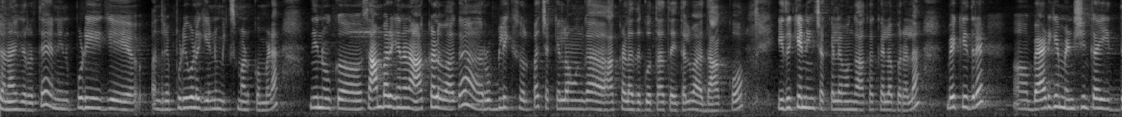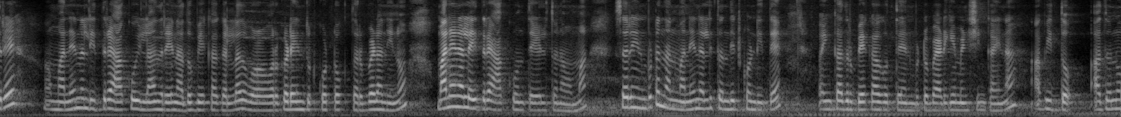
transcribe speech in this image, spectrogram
ಚೆನ್ನಾಗಿರುತ್ತೆ. ನೀನು ಪುಡಿಗೆ, ಅಂದರೆ ಪುಡಿ ಒಳಗೆ ಏನು ಮಿಕ್ಸ್ ಮಾಡ್ಕೊಬೇಡ. ನೀನು ಕ, ಸಾಂಬಾರಿಗೆ ಏನಾರು ಹಾಕೊಳ್ಳುವಾಗ ರುಬ್ಲಿಕ್ಕೆ ಸ್ವಲ್ಪ ಚಕ್ಕೆ ಲವಂಗ ಹಾಕೊಳ್ಳೋದು ಗೊತ್ತಾಗ್ತೈತಲ್ವ ಅದು ಹಾಕೋ. ಇದಕ್ಕೆ ನಿಂಗೆ ಚಕ್ಕೆ ಲವಂಗ ಹಾಕೋಕ್ಕೆಲ್ಲ ಬರಲ್ಲ. ಬೇಕಿದ್ದರೆ ಬ್ಯಾಡಿಗೆ ಮೆಣಸಿನ್ಕಾಯಿ ಇದ್ದರೆ ಮನೆಯಲ್ಲಿದ್ದರೆ ಹಾಕು, ಇಲ್ಲಾಂದರೆ ಏನು, ಅದು ಬೇಕಾಗಲ್ಲ. ಹೊರಗಡೆಯಿಂದ ದುಡ್ಡು ಕೊಟ್ಟು ಹೋಗಿ ತರಬೇಡ ನೀನು. ಮನೆಯಲ್ಲೇ ಇದ್ದರೆ ಹಾಕು ಅಂತ ಹೇಳ್ತು ನಮ್ಮಮ್ಮ. ಸರಿ ಅಂದ್ಬಿಟ್ಟು ನಾನು ಮನೆಯಲ್ಲಿ ತಂದಿಟ್ಕೊಂಡಿದ್ದೆ. ಇಂಕಾದ್ರೂ ಬೇಕಾಗುತ್ತೆ ಅಂದ್ಬಿಟ್ಟು ಬ್ಯಾಡಿಗೆ ಮೆಣಸಿನ್ಕಾಯಿನ ಬಿದ್ದು, ಅದನ್ನು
